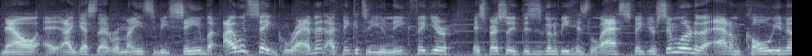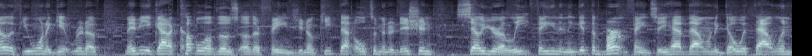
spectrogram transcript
Now, I guess that remains to be seen, but I would say grab it. I think it's a unique figure, especially if this is going to be his last figure. Similar to the Adam Cole, you know, if you want to get rid of, maybe you got a couple of those other Fiends, you know, keep that Ultimate Edition, sell your Elite Fiend, and then get the Burnt Fiend, so you have that one to go with that one.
